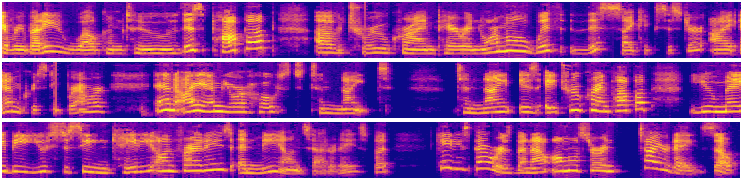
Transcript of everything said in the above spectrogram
everybody, welcome to this pop up of True Crime Paranormal with this psychic sister. I am Christy Brower, and I am your host tonight. Tonight is a true crime pop up. You may be used to seeing Katie on Fridays and me on Saturdays, but Katie's power has been out almost her entire day. So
